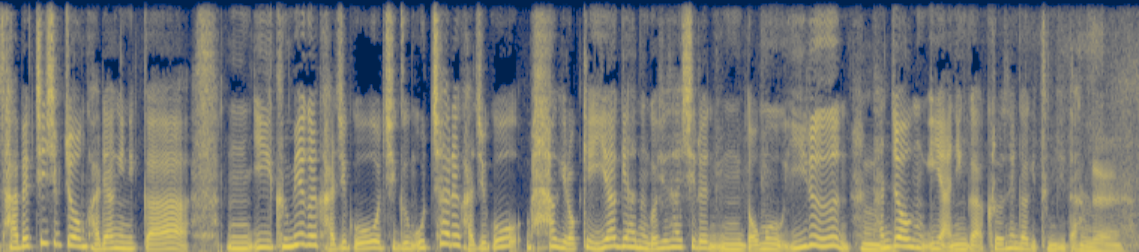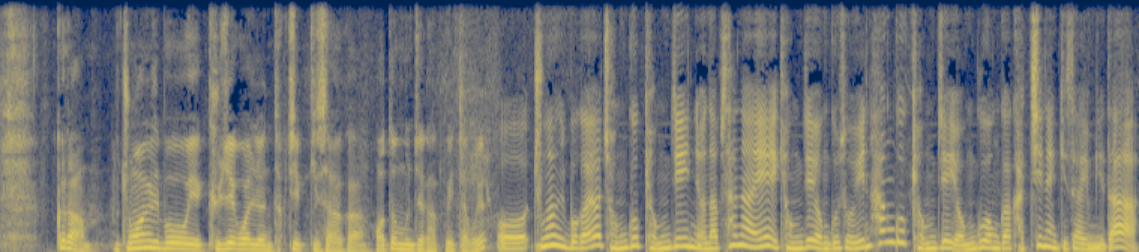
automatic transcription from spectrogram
470조 원 가량이니까 음, 이 금액을 가지고 지금 오차를 가지고 막 이렇게 이야기하는 것이 사실은 음, 너무 이른 음. 단정이 아닌가 그런 생각이 듭니다. 네. 그럼 중앙일보의 규제 관련 특집 기사가 어떤 문제 갖고 있다고요? 어, 중앙일보가요. 전국 경제인 연합 산하의 경제연구소인 한국경제연구원과 같이 낸 기사입니다.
